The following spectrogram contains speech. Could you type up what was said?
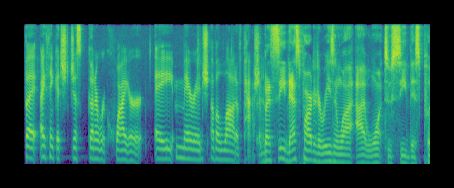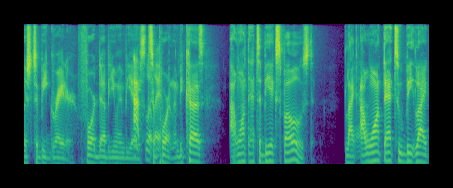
But I think it's just gonna require a marriage of a lot of passion. But see, that's part of the reason why I want to see this push to be greater for WNBA Absolutely. to Portland because I want that to be exposed. Like I want that to be like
